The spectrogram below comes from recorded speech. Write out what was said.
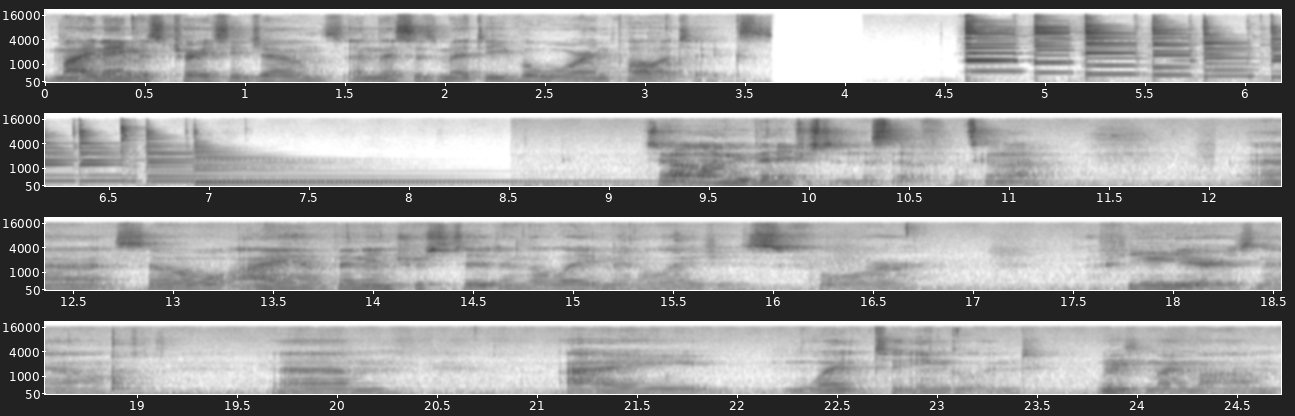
My name is Tracy Jones, and this is Medieval War and Politics. So, how long have you been interested in this stuff? What's going on? Uh, so, I have been interested in the late Middle Ages for a few years now. Um, I went to England with Hmm. my mom,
